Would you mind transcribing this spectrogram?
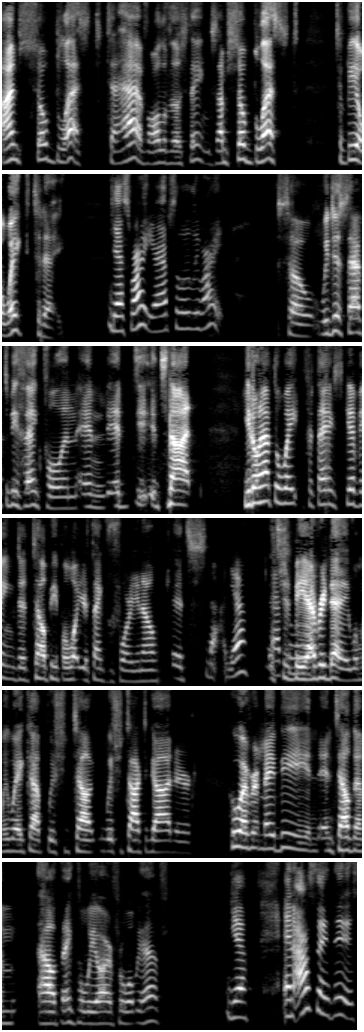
I'm so blessed to have all of those things. I'm so blessed to be awake today. That's right. You're absolutely right. So we just have to be thankful and and it it's not you don't have to wait for Thanksgiving to tell people what you're thankful for, you know. It's yeah. It absolutely. should be every day when we wake up we should tell we should talk to God or whoever it may be and, and tell them how thankful we are for what we have. Yeah. And I'll say this,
